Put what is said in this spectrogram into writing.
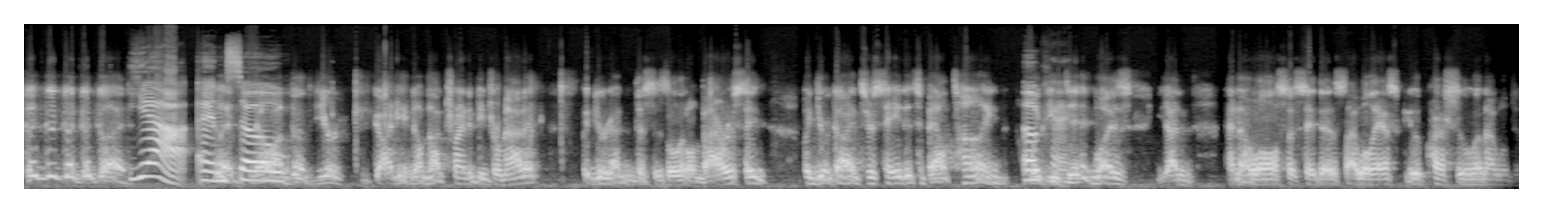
good, good, good, good, good. Yeah, and Good. so no, I'm, you're. I mean, I'm not trying to be dramatic, but you're. This is a little embarrassing. But your guides are saying it's about time. Okay. What you did was, and, and I will also say this: I will ask you a question, and I will just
